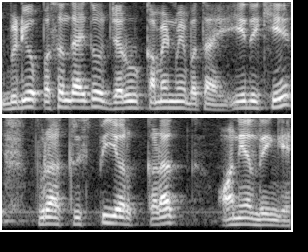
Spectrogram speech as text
वीडियो पसंद आए तो ज़रूर कमेंट में बताएँ। ये देखिए पूरा क्रिस्पी और कड़क ऑनियन रिंग है।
